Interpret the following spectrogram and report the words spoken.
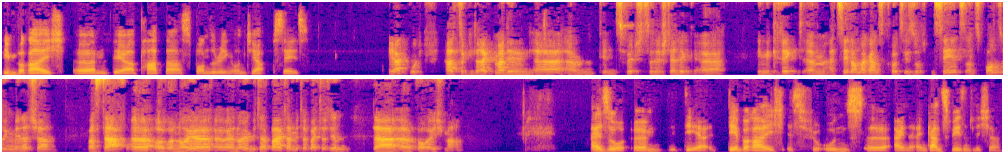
im Bereich ähm, der Partner, Sponsoring und ja, Sales. Ja, gut. Hast du direkt mal den, äh, ähm, den Switch zu der Stelle äh, hingekriegt? Ähm, erzähl doch mal ganz kurz, ihr sucht einen Sales- und Sponsoring-Manager. Was darf äh, eure neue, äh, neue Mitarbeiter, Mitarbeiterin da äh, bei euch machen? Also ähm, der, der Bereich ist für uns äh, ein, ein ganz wesentlicher.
